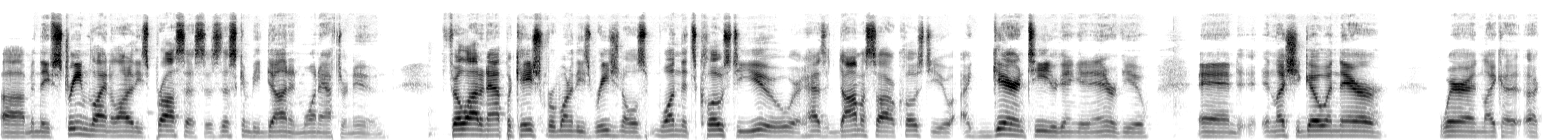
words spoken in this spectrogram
um, and they've streamlined a lot of these processes. This can be done in one afternoon. Fill out an application for one of these regionals, one that's close to you or has a domicile close to you. I guarantee you're going to get an interview. And unless you go in there wearing like a,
